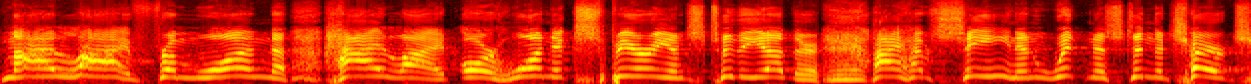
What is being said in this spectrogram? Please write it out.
my life from one highlight or one experience to the other. I have seen and witnessed in the church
